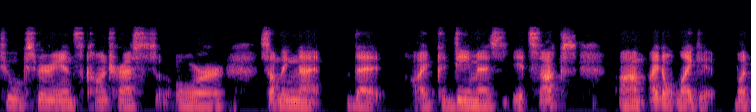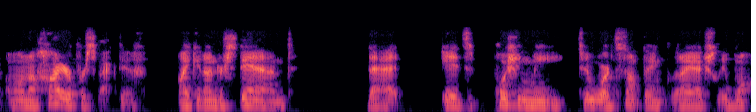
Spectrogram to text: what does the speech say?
to experience contrast or something that that I could deem as it sucks, um, I don't like it. But on a higher perspective, I can understand that it's pushing me towards something that I actually want.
